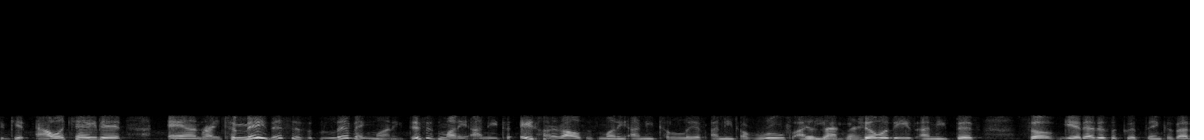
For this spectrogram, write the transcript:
to get allocated, and Right. to me, this is living money. This is money I need to. Eight hundred dollars is money I need to live. I need a roof. I Exactly. need utilities. I need this. So yeah, that is a good thing because I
